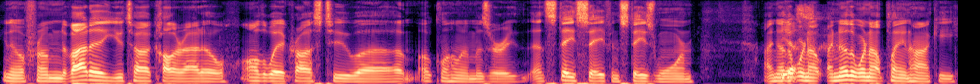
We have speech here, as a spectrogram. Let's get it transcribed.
you know, from Nevada, Utah, Colorado, all the way across to uh, Oklahoma and Missouri, uh, stays safe and stays warm. I know that we're not. I know that we're not playing hockey,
